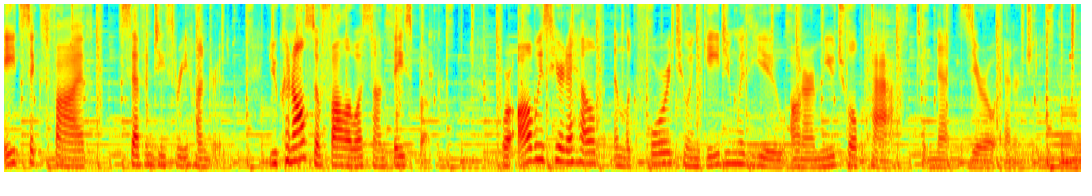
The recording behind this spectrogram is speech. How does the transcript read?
865 7300. You can also follow us on Facebook. We're always here to help and look forward to engaging with you on our mutual path to net zero energy.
